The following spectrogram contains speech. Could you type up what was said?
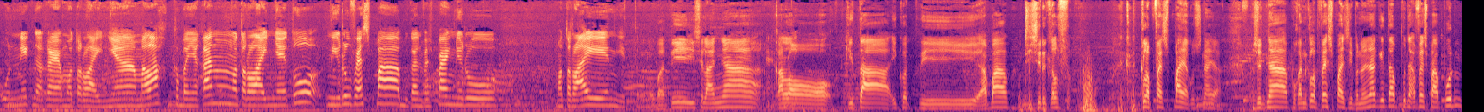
unik nggak kayak motor lainnya malah kebanyakan motor lainnya itu niru Vespa bukan Vespa yang niru motor lain gitu Oh, berarti istilahnya kalau kita ikut di apa di circle klub Vespa ya khususnya ya. Maksudnya bukan klub Vespa sih, sebenarnya kita punya Vespa pun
